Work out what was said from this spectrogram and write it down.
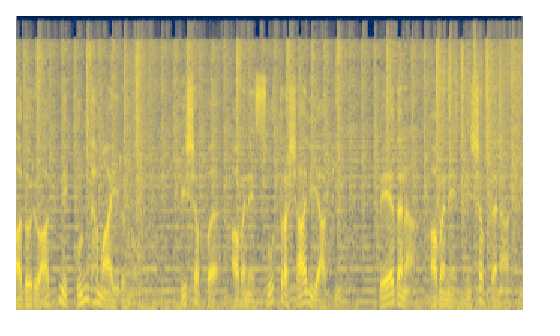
അതൊരു അഗ്നികുണ്ഠമായിരുന്നു. വിശപ്പ് അവനെ സൂത്രശാലിയാക്കി. വേദന അവനെ നിശബ്ദനാക്കി.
